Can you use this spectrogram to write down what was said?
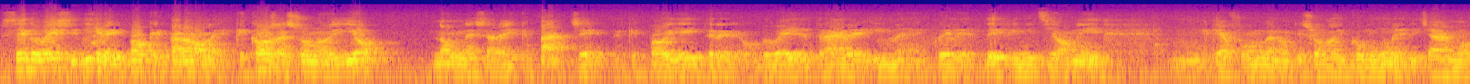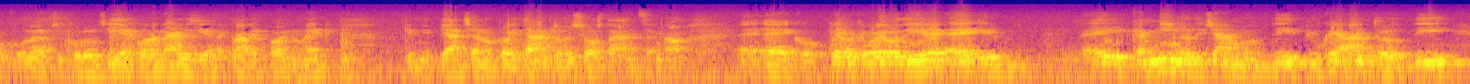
se dovessi dire in poche parole che cosa sono io, non ne sarei capace, perché poi entrare, o dovrei entrare in, quelle definizioni mm, che affondano, che sono in comune diciamo, con la psicologia, con l'analisi alla quale poi non è che mi piacciono poi tanto in sostanza. No? Eh, ecco, quello che volevo dire è il, è il cammino diciamo, di più che altro di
